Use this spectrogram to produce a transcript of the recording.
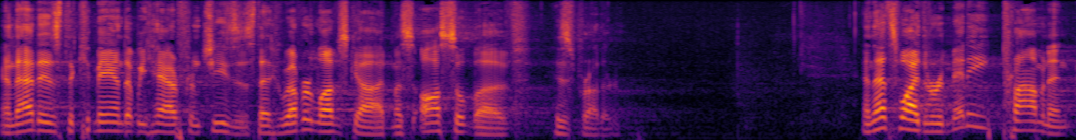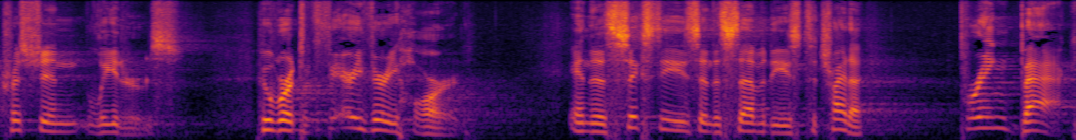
And that is the command that we have from Jesus that whoever loves God must also love his brother. And that's why there are many prominent Christian leaders who worked very, very hard in the 60s and the 70s to try to bring back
